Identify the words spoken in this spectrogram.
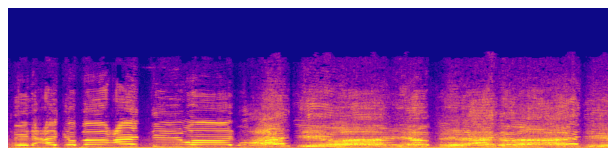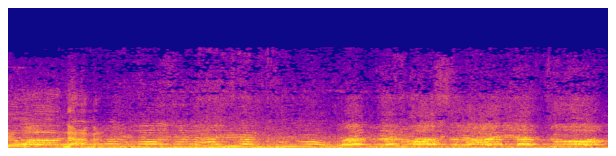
ابن العقبة عالديوان عالديوان يا ابن العقبة عالديوان نعم. وابن الواصل عينتوه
